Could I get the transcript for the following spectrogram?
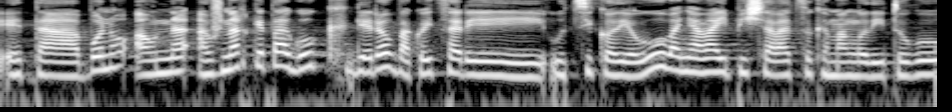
eta, bueno, hausnarketa guk gero bakoitzari utziko diogu, baina bai pixta batzuk emango ditugu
